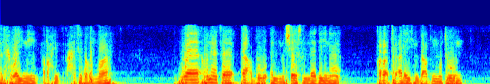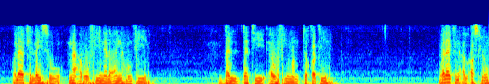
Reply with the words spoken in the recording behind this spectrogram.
الحويني حفظه الله. وهناك بعض المشايخ الذين قرأت عليهم بعض المتون ولكن ليسوا معروفين لأنهم في بلدتي أو في منطقتي. ولكن الأصل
